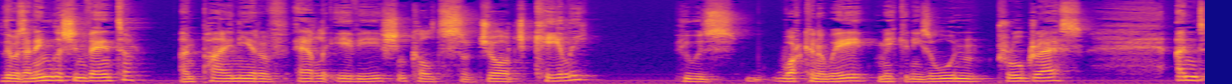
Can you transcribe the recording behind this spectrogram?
There was an English inventor and pioneer of early aviation called Sir George Cayley, who was working away, making his own progress. And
